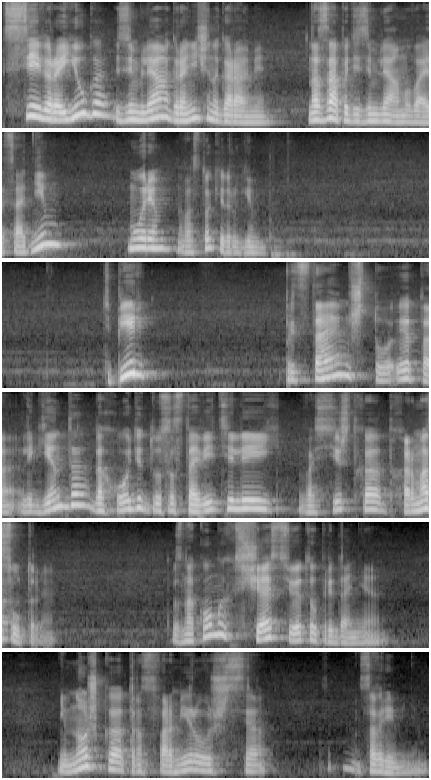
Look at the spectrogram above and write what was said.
С севера и юга земля ограничена горами. На западе земля омывается одним морем, на востоке другим. Теперь Представим, что эта легенда доходит до составителей Васиштха Дхармасутры, знакомых с частью этого предания. немножко трансформировавшийся со временем.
